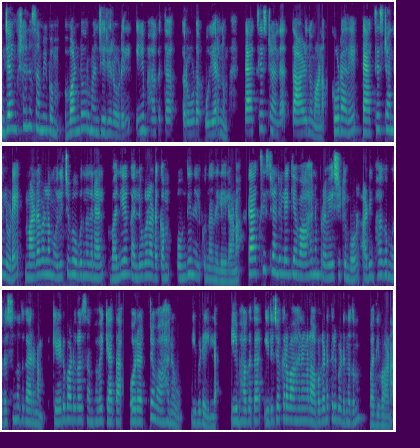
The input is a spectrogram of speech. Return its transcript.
ജംഗ്ഷന് സമീപം വണ്ടൂർ മഞ്ചേരി റോഡിൽ ഈ ഭാഗത്ത് റോഡ് ഉയർന്നും ടാക്സി സ്റ്റാൻഡ് താഴ്ന്നുമാണ്. കൂടാതെ ടാക്സി സ്റ്റാൻഡിലൂടെ മഴവെള്ളം ഒലിച്ചു പോകുന്നതിനാൽ വലിയ കല്ലുകളടക്കം പൊന്തി നിൽക്കുന്ന നിലയിലാണ്. ടാക്സി സ്റ്റാൻഡിലേക്ക് വാഹനം പ്രവേശിക്കുമ്പോൾ അടിഭാഗം ഉരസുന്നത് കാരണം കേടുപാടുകൾ സംഭവിക്കാത്ത ഒരൊറ്റ വാഹനവും ഇവിടെയില്ല. ഈ ഭാഗത്ത് ഇരുചക്ര വാഹനങ്ങൾ അപകടത്തിൽപ്പെടുന്നതും പതിവാണ്.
